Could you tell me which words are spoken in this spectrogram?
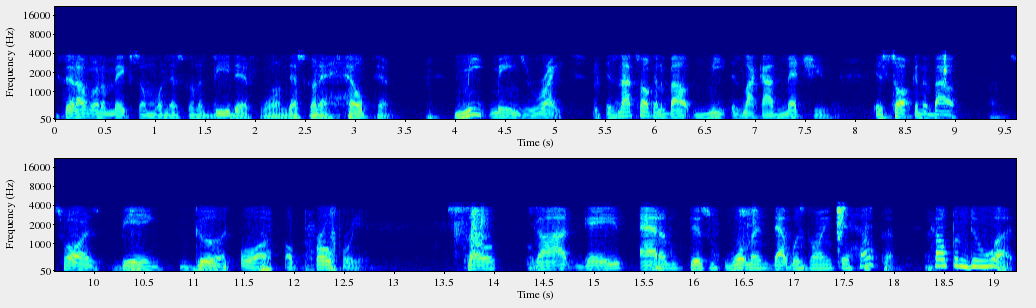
He said, I'm going to make someone that's going to be there for him, that's going to help him. Meet means right. It's not talking about meet it's like I met you. It's talking about as far as being good or appropriate. So God gave Adam this woman that was going to help him. Help him do what?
